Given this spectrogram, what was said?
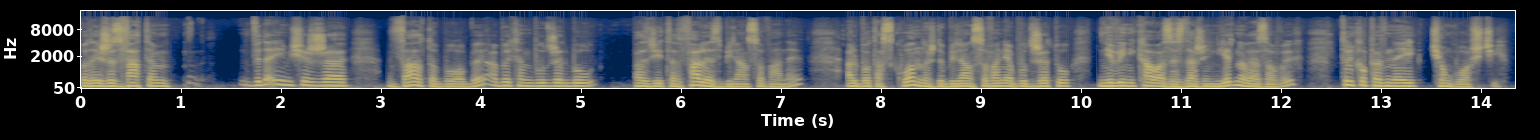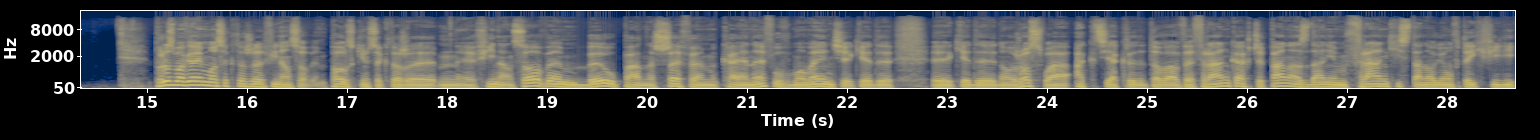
bodajże z VAT-em. Wydaje mi się, że warto byłoby, aby ten budżet był bardziej trwale zbilansowany, albo ta skłonność do bilansowania budżetu nie wynikała ze zdarzeń jednorazowych, tylko pewnej ciągłości. Porozmawiajmy o sektorze finansowym, polskim sektorze mm, finansowym. Był pan szefem KNF-u w momencie, kiedy, y, kiedy no, rosła akcja kredytowa we frankach. Czy pana zdaniem franki stanowią w tej chwili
